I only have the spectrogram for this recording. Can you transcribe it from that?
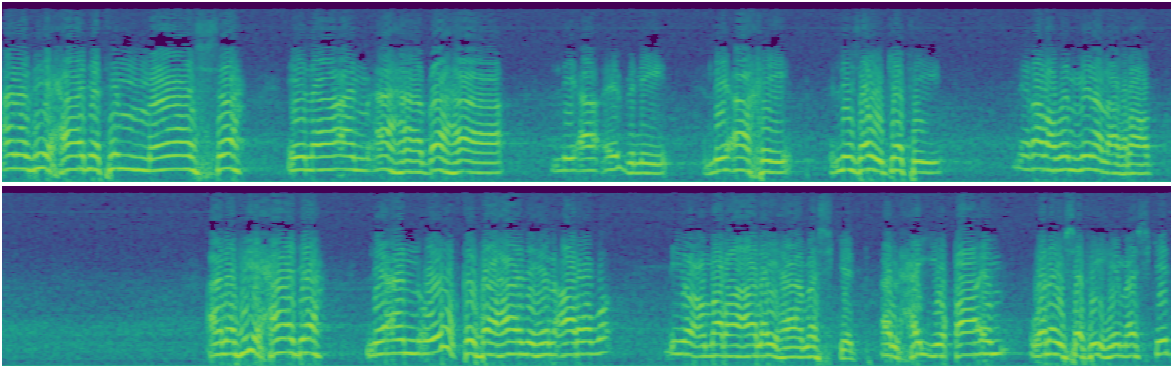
أنا في حاجة ماسة إلى أن أهبها لابني لأخي لزوجتي. لغرض من الأغراض. أنا في حاجة لأن أوقف هذه الأرض ليعمر عليها مسجد. الحي قائم وليس فيه مسجد.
